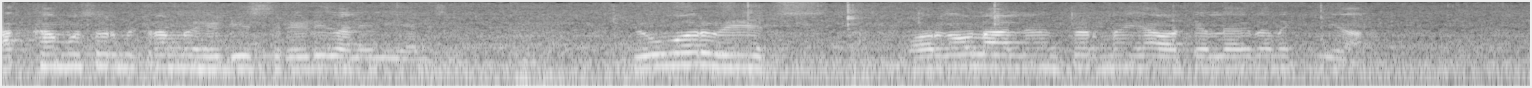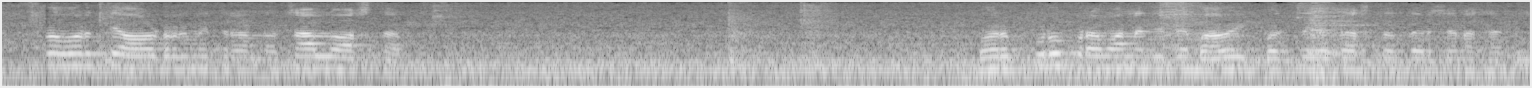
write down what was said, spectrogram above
अख्खा मसूर मित्रांनो हे डिश रेडी झालेली यांची प्युअर व्हेज मोरगावला आल्यानंतर ना या हॉटेलला एकदा नक्की या. वरती ऑर्डर मित्रांनो चालू असतात. भरपूर प्रमाणात इथे भाविक भक्त येत असतात दर्शनासाठी.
